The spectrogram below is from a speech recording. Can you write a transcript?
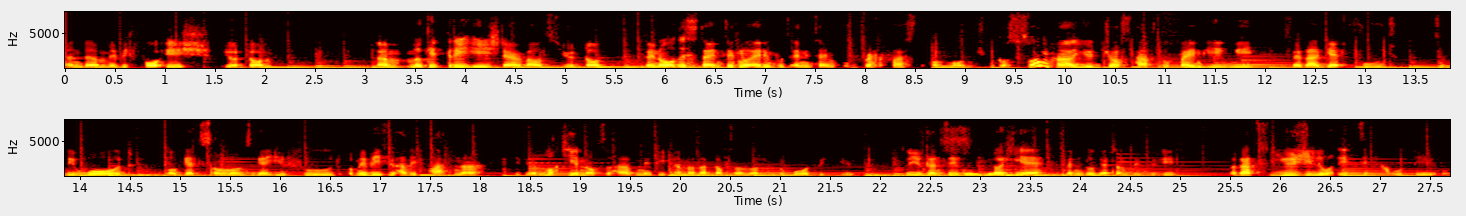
and um, maybe four ish, you're done. Um, okay, three ish, thereabouts, you're done. So in all this time, take note I didn't put any time for breakfast or lunch because somehow you just have to find a way to either get food to the ward, or get someone to get you food, or maybe if you have a partner, if you're lucky enough to have maybe another doctor running the ward with you, so you can say, "Oh, you're here. Let me go get something to eat." But that's usually what a typical day on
